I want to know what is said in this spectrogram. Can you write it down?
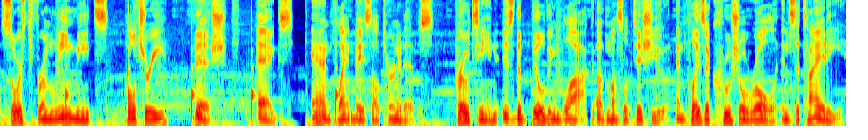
sourced from lean meats, poultry, fish, eggs, and plant based alternatives. Protein is the building block of muscle tissue and plays a crucial role in satiety,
